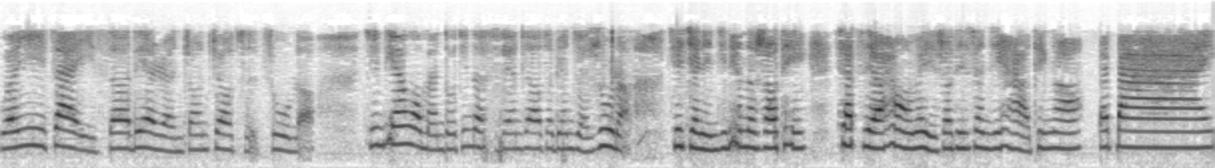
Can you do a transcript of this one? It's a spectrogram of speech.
瘟疫在以色列人中就止住了。今天我们读经的时间就到这边结束了，谢谢您今天的收听，下次要和我们一起收听圣经，好好听哦，拜拜。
